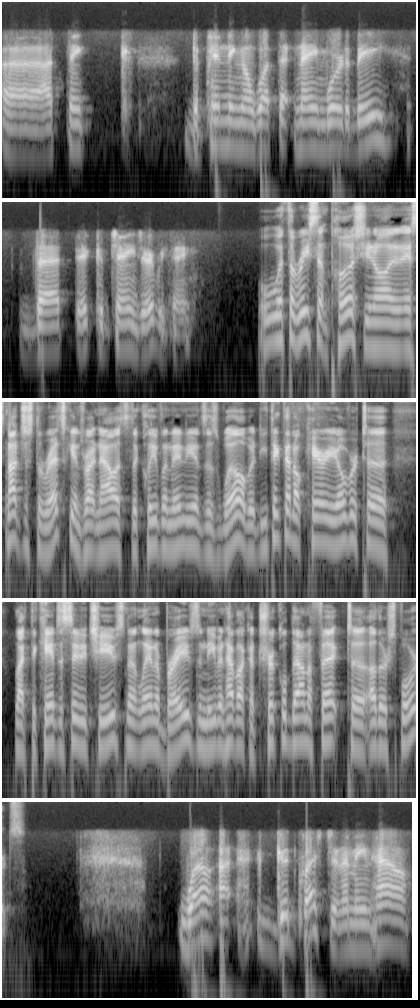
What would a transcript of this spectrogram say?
Uh, I think depending on what that name were to be, that it could change everything. With the recent push, you know, it's not just the Redskins right now; it's the Cleveland Indians as well. But do you think that'll carry over to like the Kansas City Chiefs and Atlanta Braves, and even have like a trickle down effect to other sports? Well, I, good question. I mean, how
